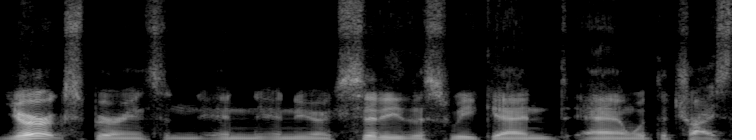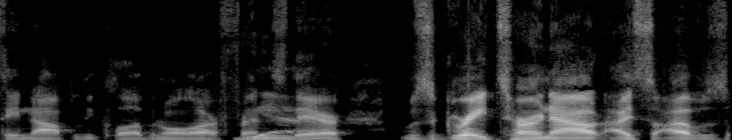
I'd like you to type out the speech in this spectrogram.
your experience in, in, in New York City this weekend and with the Tri State Napoli Club and all our friends Yeah. there. It was a great turnout. I saw I was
